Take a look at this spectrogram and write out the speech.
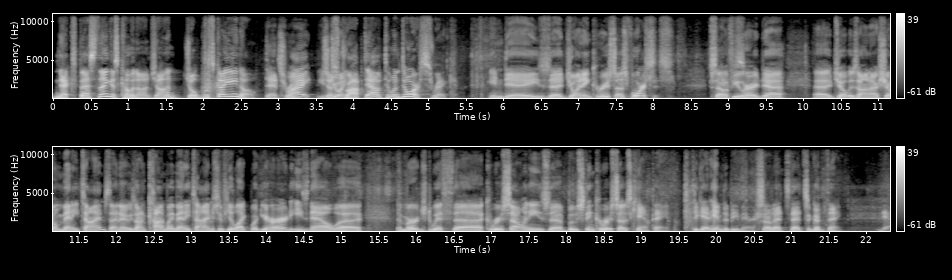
next best thing is coming on, John. Joe Buscaino. That's right. He's just join- dropped out to endorse Rick. and he's uh, joining Caruso's forces. So if you heard uh, uh, Joe was on our show many times, I know he was on Conway many times. If you liked what you heard, he's now uh, merged with uh, Caruso, and he's uh, boosting Caruso's campaign to get him to be mayor. So that's that's a good thing. Yeah.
